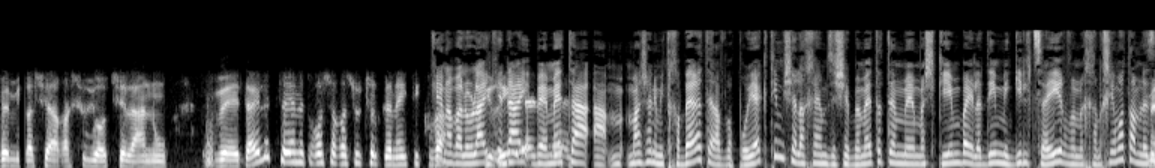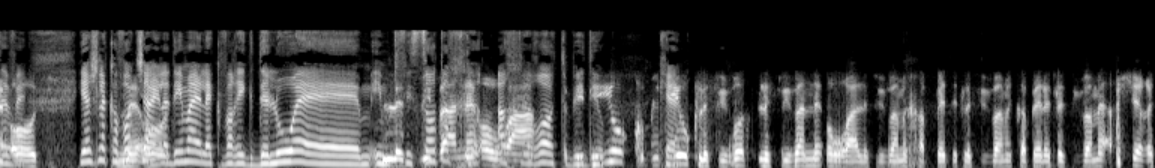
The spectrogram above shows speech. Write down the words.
ומראשי הרשויות שלנו, ודי לציין את ראש הרשות של גני תקווה. כן, אבל אולי כדאי, איזה... באמת, ה, ה, מה שאני מתחברת אליו בפרויקטים שלכם, זה שבאמת אתם אה, משקיעים בילדים מגיל צעיר ומחנכים אותם לזה, מאוד, ויש לקוות מאוד. שהילדים האלה כבר יגדלו אה, עם תפיסות אחר, אחרות, בדיוק. בדיוק, כן. בדיוק, כן. לסביבות, לסביבה נאורה, לסביבה מכבדת, לסביבה מקבלת, לסביבה מאפשרת.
